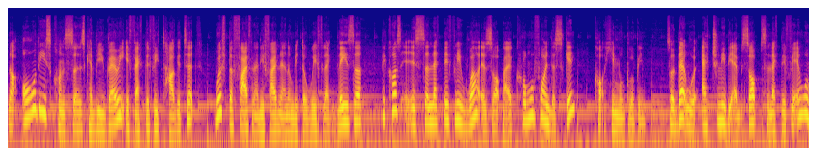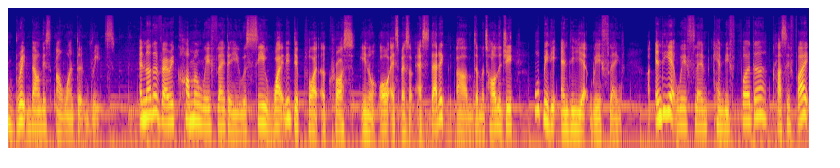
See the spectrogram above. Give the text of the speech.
Now, all these concerns can be very effectively targeted with the 595 nanometer wavelength laser because it is selectively well absorbed by a chromophore in the skin called hemoglobin. So that will actually be absorbed selectively and will break down these unwanted reds. Another very common wavelength that you will see widely deployed across you know, all aspects of aesthetic um, dermatology would be the Nd:YAG wavelength. Uh, Nd:YAG wavelength can be further classified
